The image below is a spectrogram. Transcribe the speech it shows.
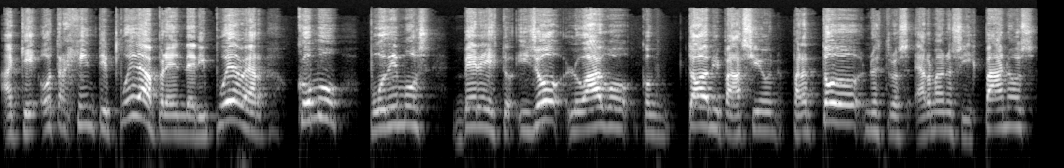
a que otra gente pueda aprender y pueda ver cómo podemos ver esto. Y yo lo hago con toda mi pasión para todos nuestros hermanos hispanos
